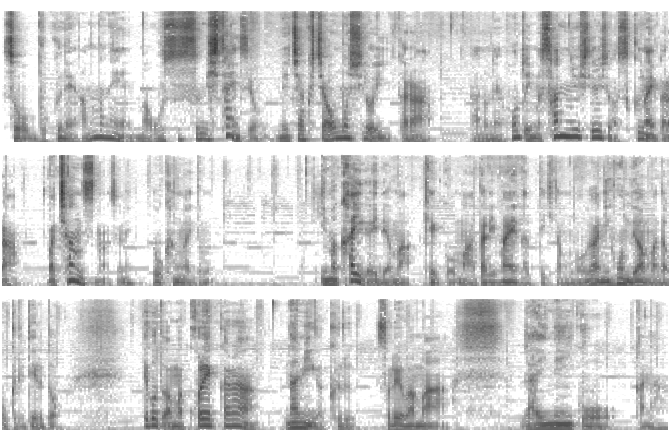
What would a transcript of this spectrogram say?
そう僕ねあんまね、まあ、おすすめしたいんですよ。めちゃくちゃ面白いからあのねほんと今参入してる人が少ないから、まあ、チャンスなんですよね。どう考えても。今海外ではまあ結構まあ当たり前になってきたものが日本ではまだ遅れてると。ってことはまあこれから波が来る。それはまあ来年以降かな。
